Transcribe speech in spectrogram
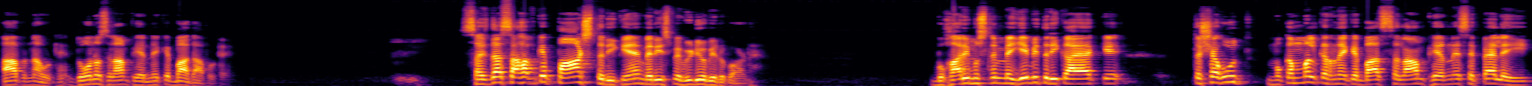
آپ نہ اٹھیں، دونوں سلام پھیرنے کے بعد آپ اٹھیں۔ سجدہ صاحب کے پانچ طریقے ہیں، میری اس پہ ویڈیو بھی ریکارڈ ہے۔ بخاری مسلم میں یہ بھی طریقہ ہے کہ تشہد مکمل کرنے کے بعد سلام پھیرنے سے پہلے ہی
